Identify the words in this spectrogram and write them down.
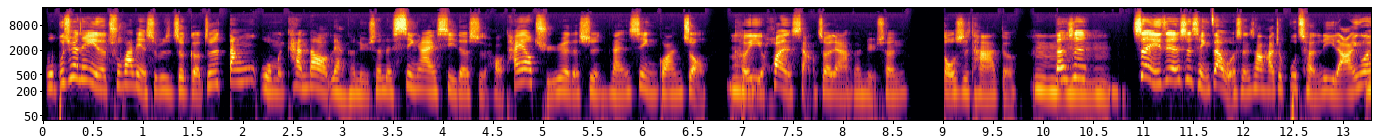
我不确定你的出发点是不是这个，就是当我们看到两个女生的性爱戏的时候，他要取悦的是男性观众，可以幻想这两个女生。都是他的，嗯，但是这一件事情在我身上它就不成立啦，因为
